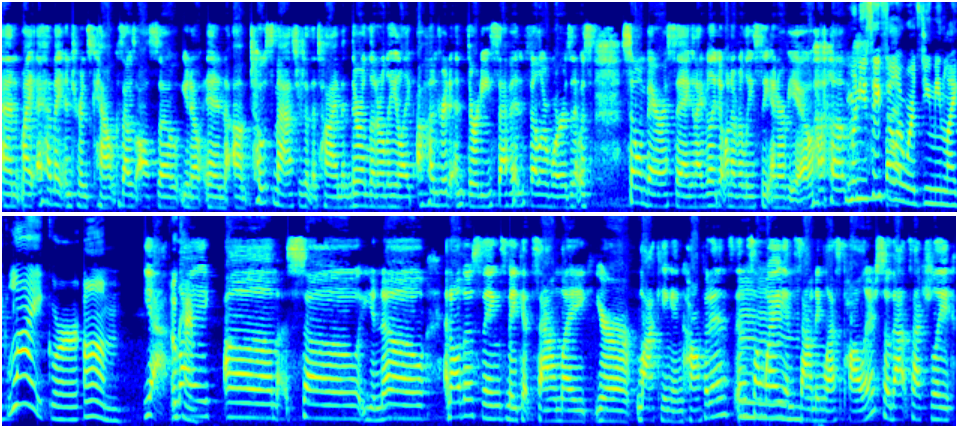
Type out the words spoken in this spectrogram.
and my I had my interns count because I was also, you know, in um, Toastmasters at the time, and there were literally like 137 filler words, and it was so embarrassing, and I really didn't want to release the interview. when you say filler but, words, do you mean like like or um? Yeah, okay. like um so you know, and all those things make it sound like you're lacking in confidence in mm. some way and mm. sounding less polished. So that's actually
